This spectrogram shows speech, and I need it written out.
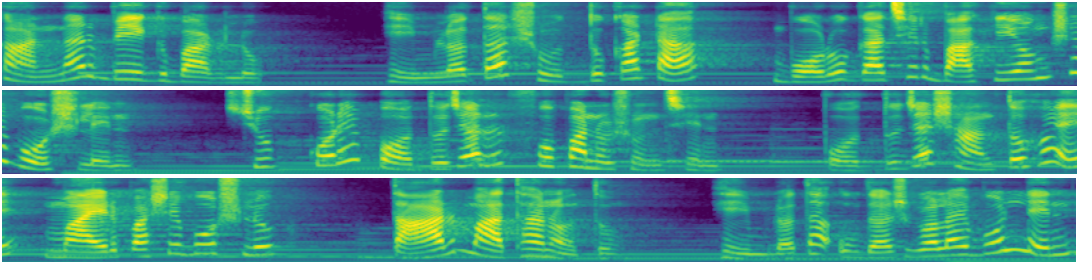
কান্নার বেগ বাড়ল। হেমলতা সদ্য কাটা বড় গাছের বাকি অংশে বসলেন। চুপ করে পদ্মজার ফোপানো শুনছেন। পদ্মজা শান্ত হয়ে মায়ের পাশে বসল। তার মাথা নত। হেমলতা উদাস গলায় বললেন,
